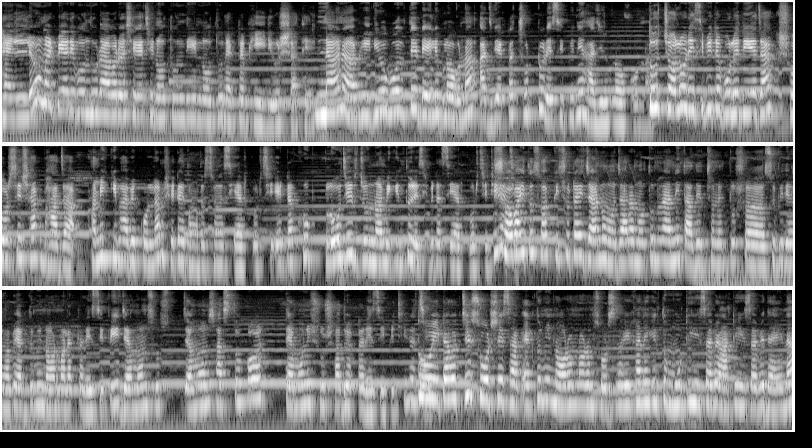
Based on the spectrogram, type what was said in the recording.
হ্যালো আমার পেয়ারি বন্ধুরা আবার এসে গেছি নতুন দিন নতুন একটা ভিডিওর সাথে। না না ভিডিও বলতে ডেইলি ব্লগ না আজকে একটা ছোট্ট রেসিপি নিয়ে হাজির করলাম তো চলো রেসিপিটা বলে দিয়ে যাক সর্ষে শাক ভাজা আমি কীভাবে করলাম সেটাই তোমাদের সঙ্গে শেয়ার করছি। এটা খুব ক্লোজের জন্য আমি কিন্তু রেসিপিটা শেয়ার করছি ঠিক সবাই তো সব কিছুটাই জানো যারা নতুন রান্নি তাদের জন্য একটু সুবিধে হবে একদমই নর্মাল একটা রেসিপি যেমন যেমন স্বাস্থ্যকর তেমনই সুস্বাদু একটা রেসিপি ঠিক আছে? তো এটা হচ্ছে সর্ষে শাক একদমই নরম নরম সর্ষে শাক এখানে কিন্তু মুঠি হিসাবে আঁটি হিসাবে দেয় না।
